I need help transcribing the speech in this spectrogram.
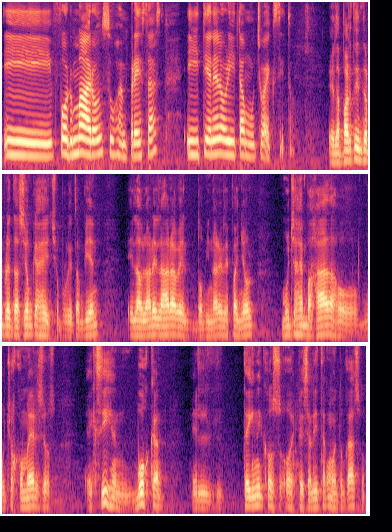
y formaron sus empresas y tienen ahorita mucho éxito. En la parte de interpretación que has hecho, porque también el hablar el árabe, el dominar el español, muchas embajadas o muchos comercios exigen, buscan el técnicos o especialistas como en tu caso.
